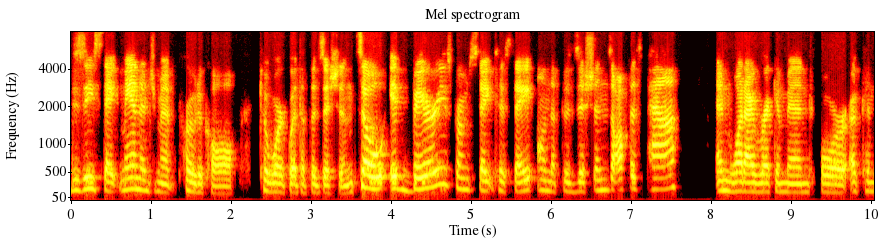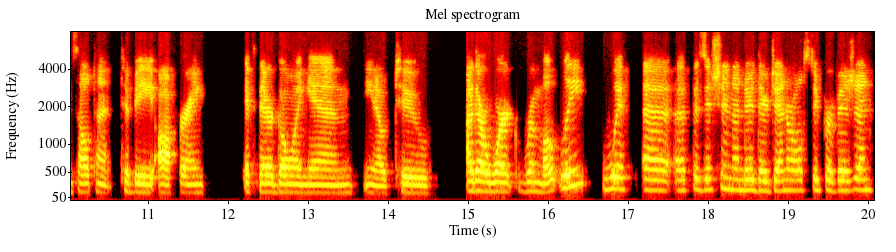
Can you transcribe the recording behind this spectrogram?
disease state management protocol to work with a physician. So it varies from state to state on the physician's office path and what I recommend for a consultant to be offering if they're going in, you know, to either work remotely with a, a physician under their general supervision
